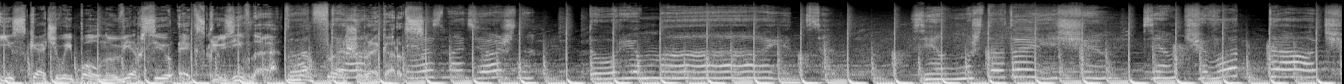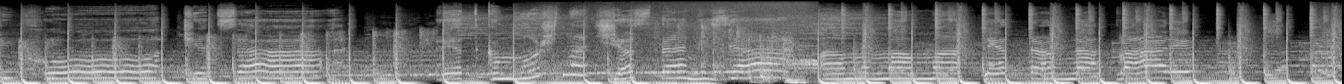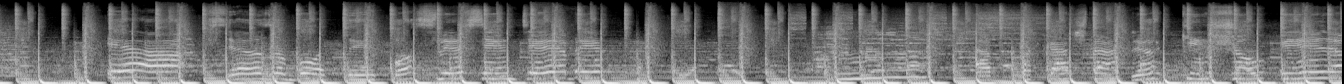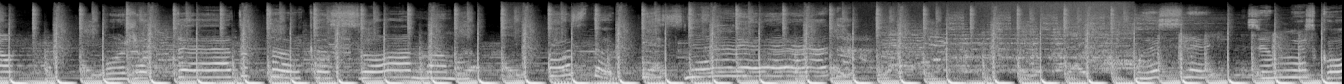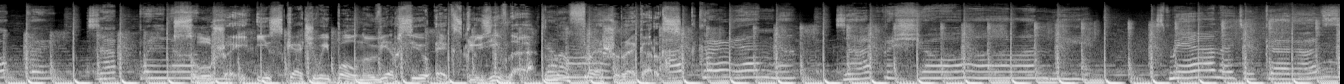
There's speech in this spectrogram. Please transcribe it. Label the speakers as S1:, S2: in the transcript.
S1: и скачивай полную версию эксклюзивно на Fresh Records.
S2: Безнадежно, дурью мается. Всем мы что-то ищем, всем чего-то очень хочется. Редко можно, часто нельзя. Мама, мама, и
S1: скачивай полную версию эксклюзивно на Fresh Records.
S2: Откровенно запрещенный Смена декораций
